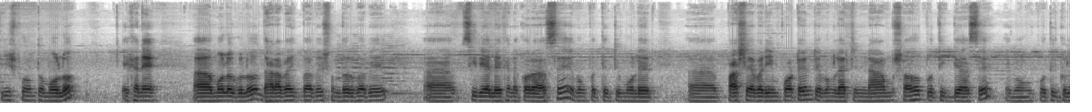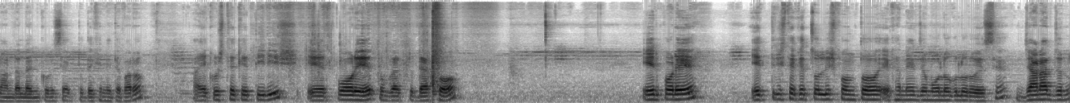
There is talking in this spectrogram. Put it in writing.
ত্রিশ পর্যন্ত মৌল। এখানে মৌলগুলো ধারাবাহিকভাবে সুন্দরভাবে সিরিয়াল এখানে করা আছে এবং প্রত্যেকটি মৌলের পাশে আবার ইম্পর্ট্যান্ট এবং ল্যাটিন নাম সহ প্রতীক দেওয়া আছে এবং প্রতীকগুলো আন্ডারলাইন করেছে, একটু দেখে নিতে পারো। একুশ থেকে তিরিশ, এরপরে তোমরা একটু দেখো। এরপরে একত্রিশ থেকে চল্লিশ পর্যন্ত এখানে যে মৌলগুলো রয়েছে, জানার জন্য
